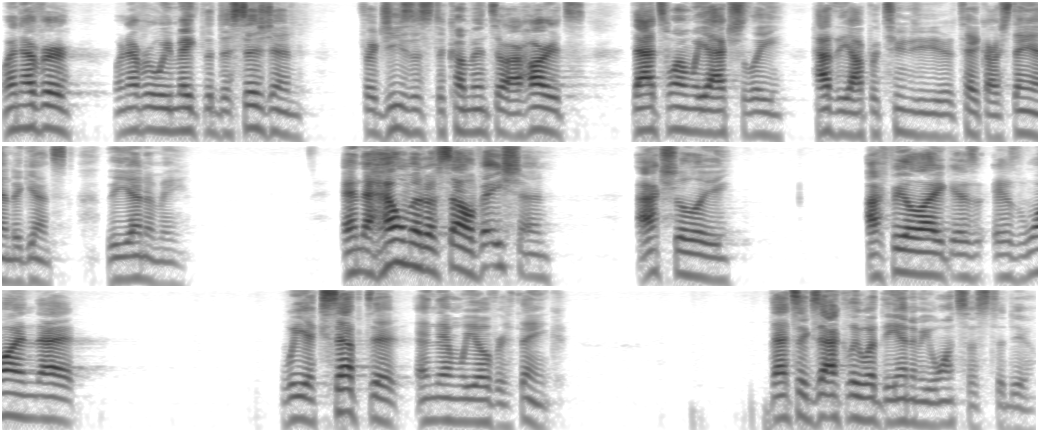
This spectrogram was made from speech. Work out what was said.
Whenever, whenever we make the decision for Jesus to come into our hearts, that's when we actually have the opportunity to take our stand against the enemy. And the helmet of salvation actually I feel like is, is one that we accept it and then we overthink. That's exactly what the enemy wants us to do.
